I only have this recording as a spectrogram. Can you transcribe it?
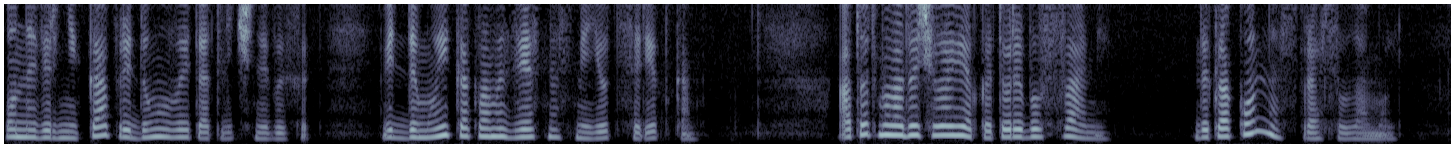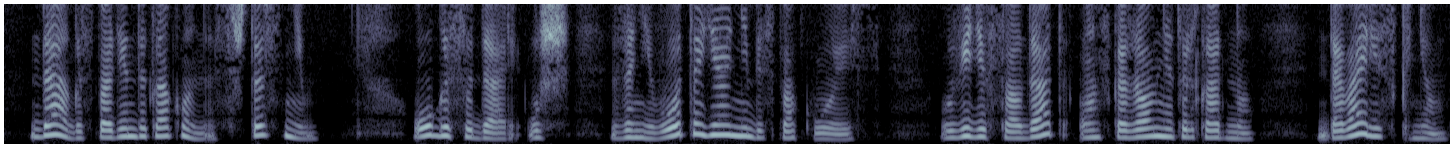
Он наверняка придумывает отличный выход. Ведь Демуи, как вам известно, смеется редко». «А тот молодой человек, который был с вами, «Декаконнос?» — спросил Ламоль. «Да, господин Декаконнос. Что с ним?» «О, государь, уж за него-то я не беспокоюсь». Увидев солдат, он сказал мне только одно — «Давай рискнем».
